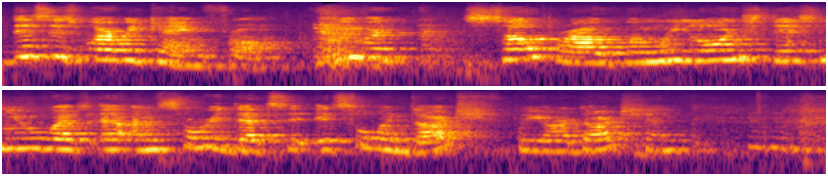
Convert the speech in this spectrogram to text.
this is where we came from. We were so proud when we launched this new website. Uh, I'm sorry that it's all in Dutch. We are Dutch and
